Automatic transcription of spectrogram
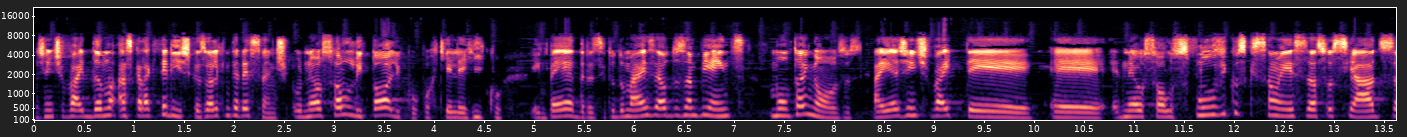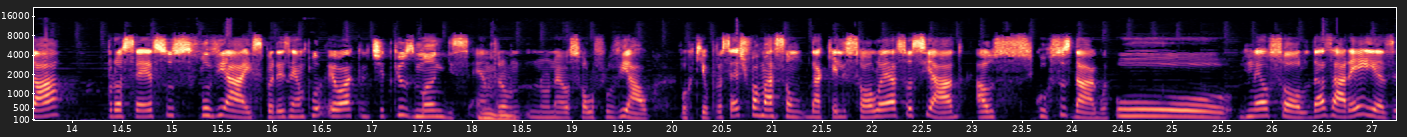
a gente vai dando as características. Olha que interessante. O neossolo litólico, porque ele é rico em pedras e tudo mais, é o dos ambientes montanhosos. Aí a gente vai ter é, neossolos flúvicos, que são esses associados a processos fluviais. Por exemplo, eu acredito que os mangues entram uhum. no neossolo fluvial porque o processo de formação daquele solo é associado aos cursos d'água. O neossolo das areias,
